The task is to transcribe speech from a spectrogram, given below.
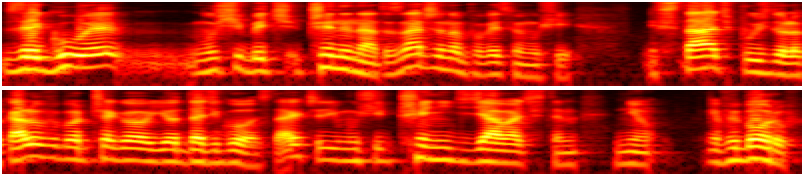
z reguły musi być czynna. To znaczy, no powiedzmy, musi wstać, pójść do lokalu wyborczego i oddać głos, tak? Czyli musi czynić, działać w tym dniu wyborów.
